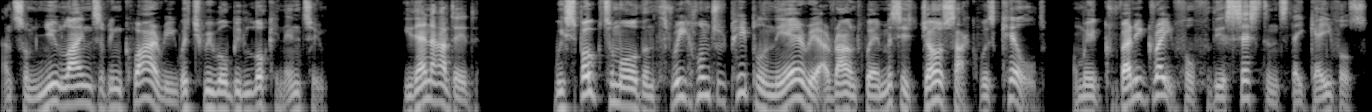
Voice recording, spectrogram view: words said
and some new lines of inquiry which we will be looking into. He then added, We spoke to more than 300 people in the area around where Mrs. Josak was killed, and we are very grateful for the assistance they gave us.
